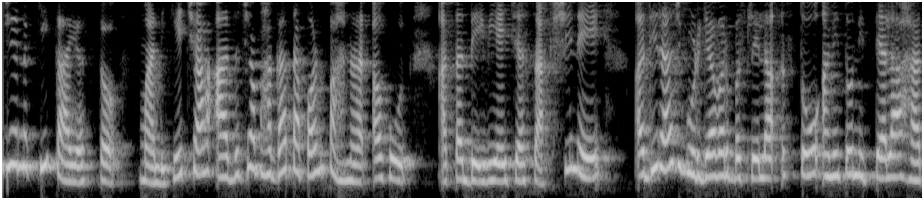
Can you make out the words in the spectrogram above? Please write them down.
म्हणजे नक्की काय असतं? मालिकेच्या आजच्या भागात आपण पाहणार आहोत. आता देवी आईच्या साक्षीने अधिराज गुडघ्यावर बसलेला असतो आणि तो नित्याला हात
